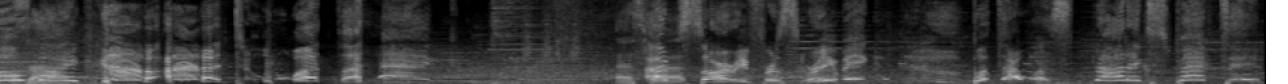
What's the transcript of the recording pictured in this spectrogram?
Oh Zach. my god! What the heck? I'm sorry for screaming, but that was not expected.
